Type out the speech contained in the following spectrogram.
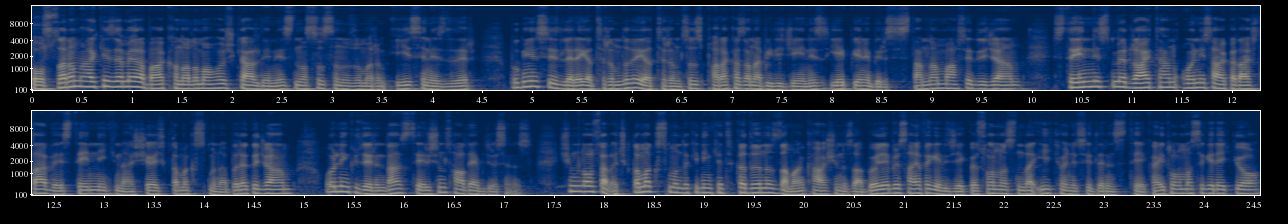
Dostlarım herkese merhaba kanalıma hoş geldiniz. Nasılsınız umarım iyisinizdir. Bugün sizlere yatırımlı ve yatırımsız para kazanabileceğiniz yepyeni bir sistemden bahsedeceğim. Sitenin ismi Right and Onis arkadaşlar ve sitenin linkini aşağıya açıklama kısmına bırakacağım. O link üzerinden size erişim sağlayabilirsiniz. Şimdi dostlar açıklama kısmındaki linke tıkladığınız zaman karşınıza böyle bir sayfa gelecek ve sonrasında ilk önce sizlerin siteye kayıt olması gerekiyor.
